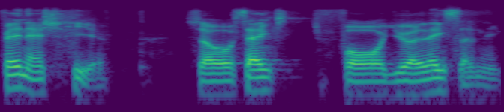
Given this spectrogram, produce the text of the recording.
finished here. So thanks for your listening.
